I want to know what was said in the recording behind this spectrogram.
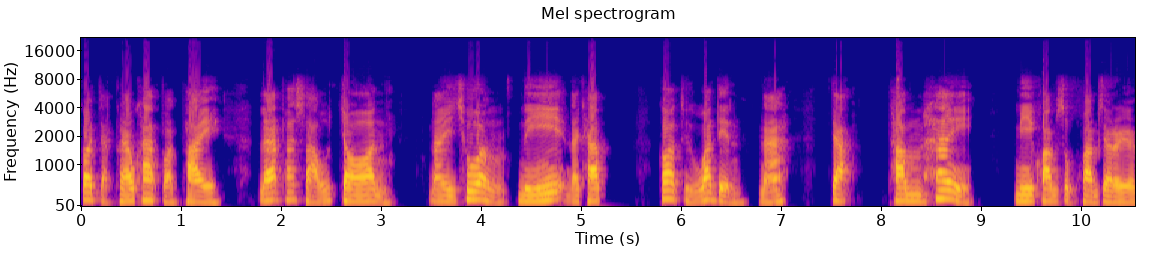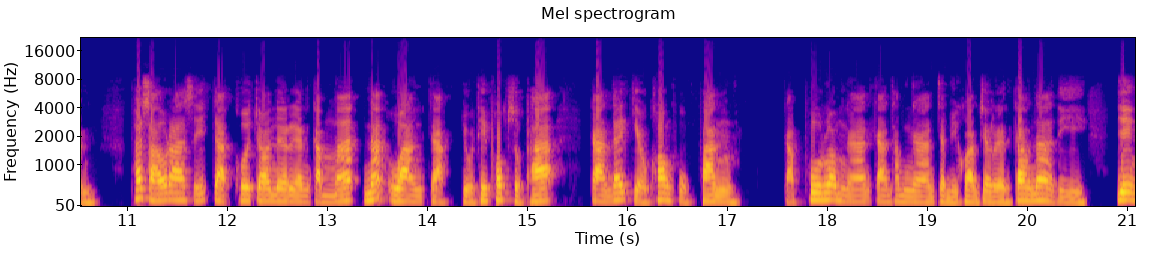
ก็จะแคล้วคลาดปลอดภัย และพระเสาจรในช่วงนี้นะครับ ก็ถือว่าเด่นนะ จะทำให้มีความสุขความเจริญ พระเสาราศีจักโคจรในเรือนกรรมะ ณวางจักอยู่ที่ภพสุภะการได้เกี่ยวข้องผูกพันกับผู้ร่วมงานการทำงานจะมีความเจริญก้าวหน้าดี ยิ่ง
